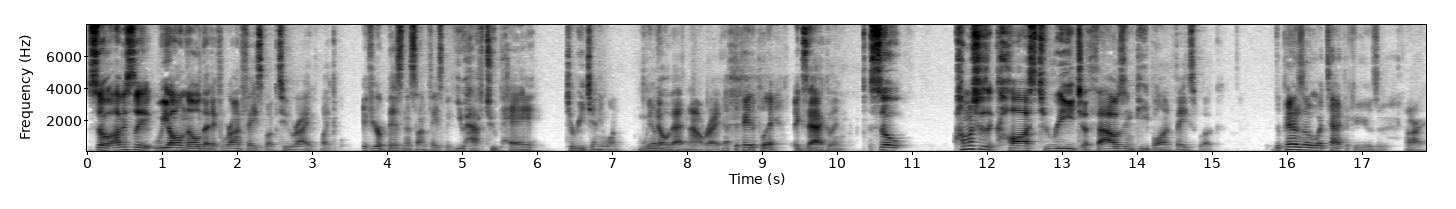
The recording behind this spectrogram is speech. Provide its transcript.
So obviously, we all know that if we're on Facebook too, right? Like if you're a business on Facebook, you have to pay to reach anyone. We Yep. know that now, right? You have to pay to play. Exactly. So, how much does it cost to reach a thousand people on Facebook? Depends on what tactic you're using. All right,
